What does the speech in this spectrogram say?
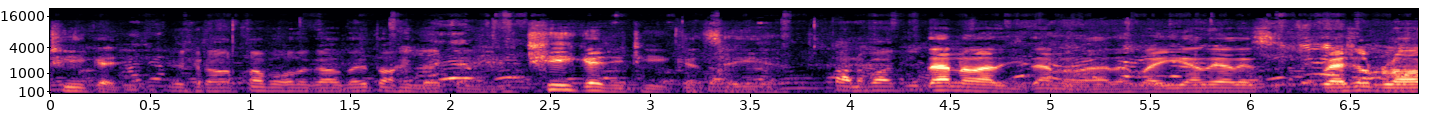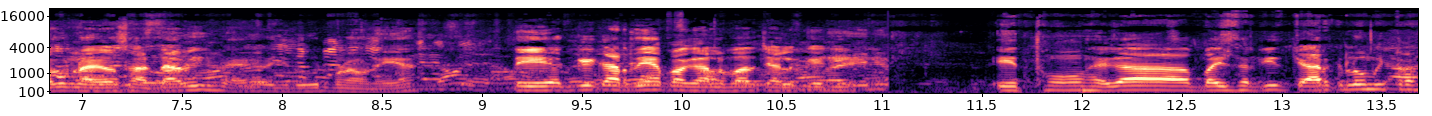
ਠੀਕ ਹੈ ਜੀ। ਇਹ ਸ਼ਰਾਰਤਾਂ ਬਹੁਤ ਕਰਦਾ ਇਹ ਤਾਂ ਹੀ ਲੈ ਕੇ ਆਏ ਠੀਕ ਹੈ ਜੀ ਠੀਕ ਹੈ ਸਹੀ ਹੈ। ਧੰਨਵਾਦ ਜੀ। ਧੰਨਵਾਦ ਜੀ ਧੰਨਵਾਦ। ਬਾਈਆਂ ਦੇ ਸਪੈਸ਼ਲ ਬਲੌਗ ਬਣਾਇਓ ਸਾਡਾ ਵੀ ਮੈਂ ਕਿਹਾ ਜ਼ਰੂਰ ਬਣਾਉਣੇ ਆ। ਤੇ ਅੱਗੇ ਕਰਦੇ ਆ ਆਪਾਂ ਗੱਲਬਾਤ ਚੱਲ ਕੇ ਜੀ। ਇੱਥੋਂ ਹੈਗਾ ਬਾਈ ਸਰਜੀਤ 4 ਕਿਲੋਮੀਟਰ?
